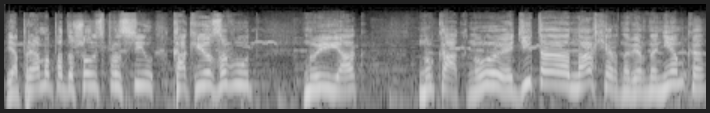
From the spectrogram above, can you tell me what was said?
Я прямо подошел и спросил, как ее зовут. Ну и як? Ну как? Ну, Эдита нахер, наверное, немка.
